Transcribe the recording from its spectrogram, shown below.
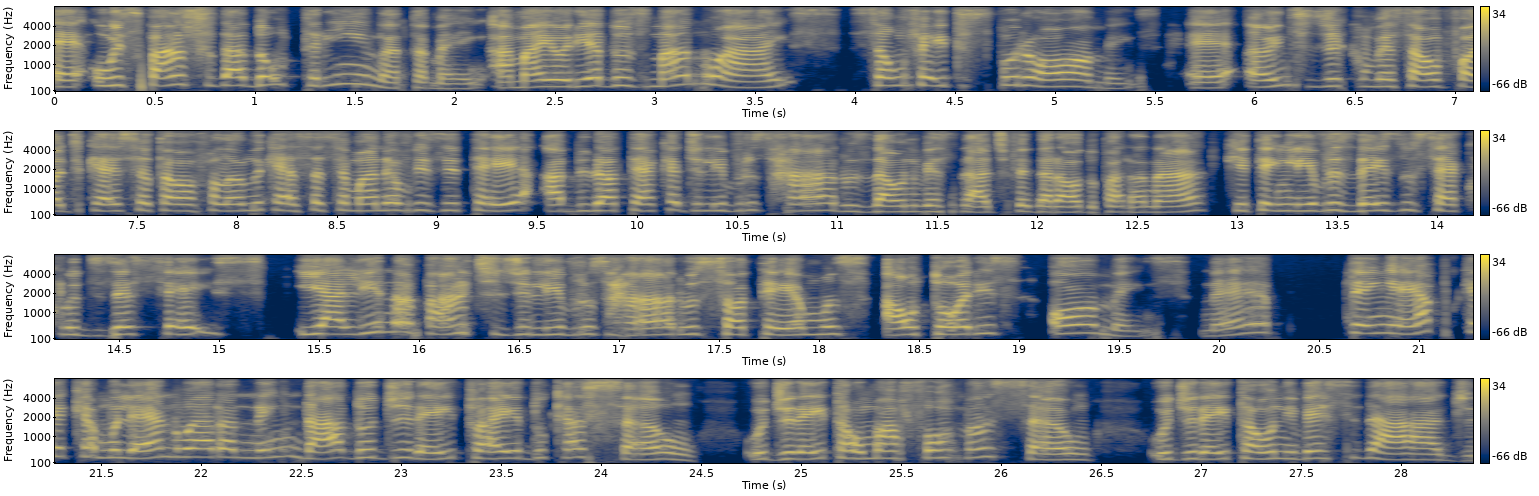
É, o espaço da doutrina também. A maioria dos manuais são feitos por homens. É, antes de começar o podcast, eu estava falando que essa semana eu visitei a Biblioteca de Livros Raros da Universidade Federal do Paraná, que tem livros desde o século XVI. E ali na parte de livros raros só temos autores homens, né? Tem época que a mulher não era nem dado o direito à educação, o direito a uma formação, o direito à universidade.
